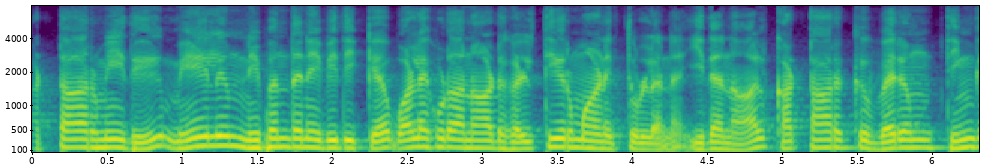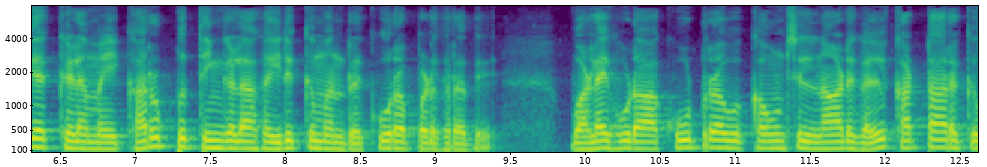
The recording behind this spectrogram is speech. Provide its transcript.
கட்டார் மீது மேலும் நிபந்தனை விதிக்க வளைகுடா நாடுகள் தீர்மானித்துள்ளன. இதனால் கட்டாருக்கு வெறும் திங்கட்கிழமை கருப்பு திங்களாக இருக்கும் என்று கூறப்படுகிறது. வளைகுடா கூட்டுறவு கவுன்சில் நாடுகள் கட்டாருக்கு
